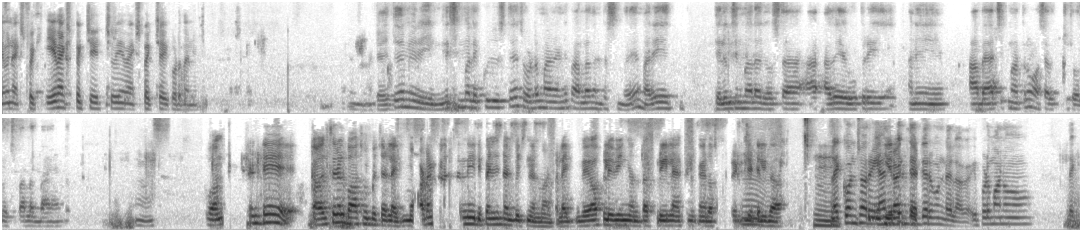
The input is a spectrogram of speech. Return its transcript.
ఏమైనా ఎక్స్పెక్ట్ ఏం ఎక్స్పెక్ట్ చేయొచ్చు ఏం ఎక్స్పెక్ట్ చేయకూడదని? నాకైతే మీరు ఇంగ్లీష్ సినిమాలు ఎక్కువ చూస్తే చూడడం మానండి పర్లేదు అనిపిస్తుంది. మరి తెలుగు సినిమాలో చూస్తా అదే ఊపిరి అనే ఆ బ్యాచ్కి మాత్రం ఒకసారి చూడొచ్చు పర్లేదు ఉంటుంది. వన్ అంటే కల్చరల్ బాగా చూపించాడు లైక్ మోడర్న్ కల్చర్ని డిపెండెంట్ అనిపించింది అనమాట లైక్ వే ఆఫ్ లివింగ్ అంతా ఫ్రీలాన్సింగ్ కైండ్ ఆఫ్ లిటిల్గా. లైక్ కొంచెం ఈ రియాలిటీకి hero- దగ్గరగా ఉండేలాగా ఇప్పుడు మనం లైక్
